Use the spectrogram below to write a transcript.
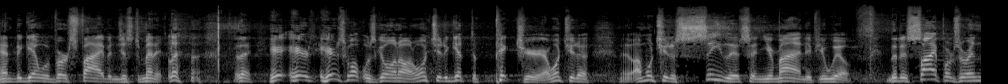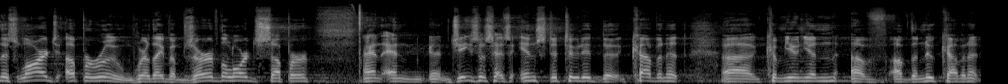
and begin with verse 5 in just a minute. here's, here's what was going on. I want you to get the picture. I want you to I want you to see this in your mind, if you will. The disciples are in this large upper room where they've observed the Lord's Supper. And, and uh, Jesus has instituted the covenant uh, communion of, of the new covenant.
